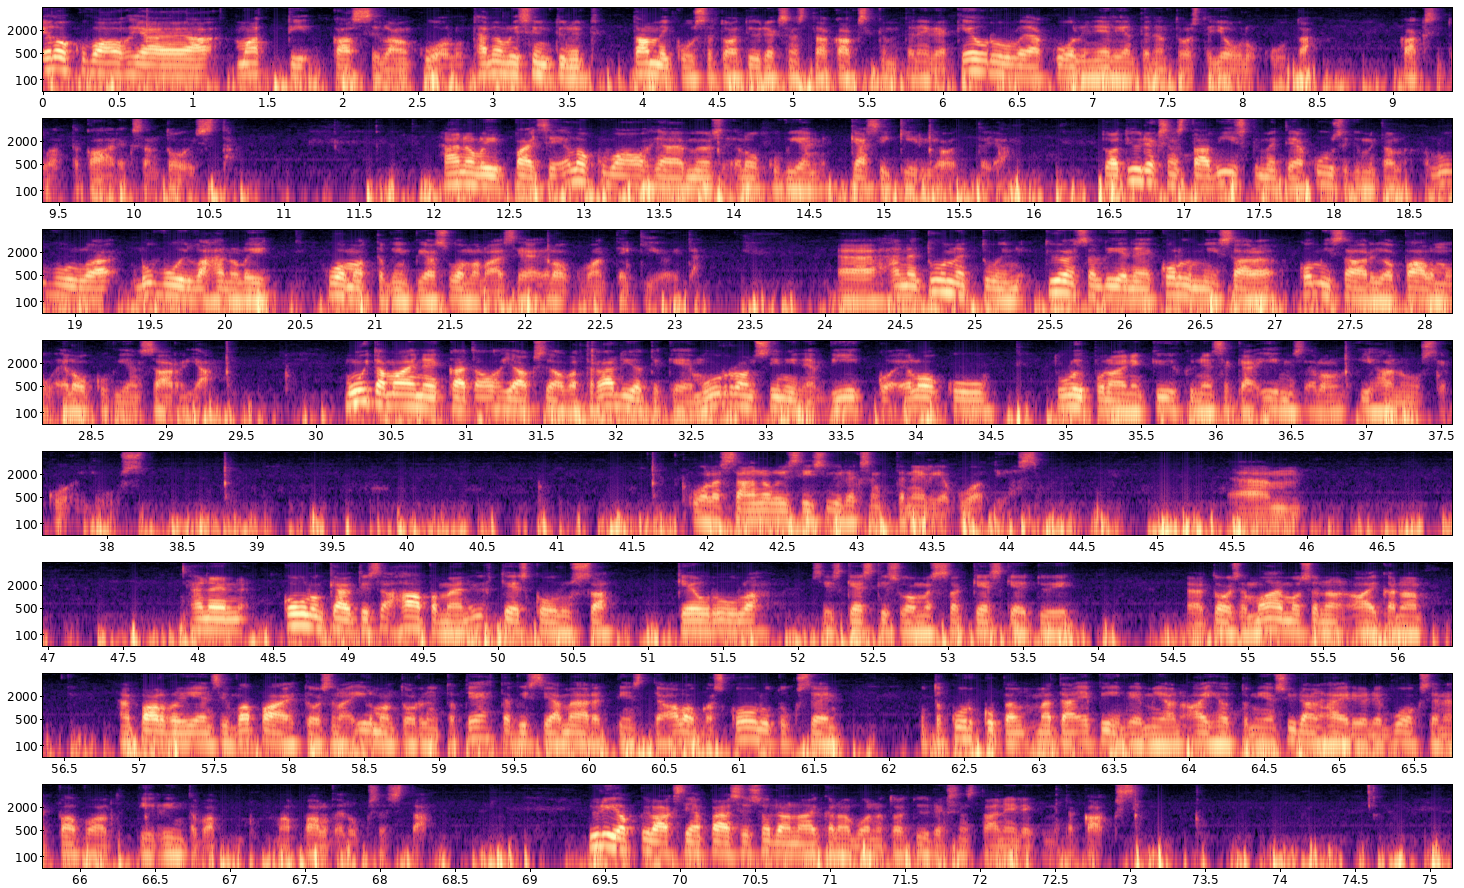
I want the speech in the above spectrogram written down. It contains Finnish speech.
Elokuvaohjaaja Matti Kassila on kuollut. Hän oli syntynyt tammikuussa 1924 Keuruulla ja kuoli 14. joulukuuta 2018. Hän oli paitsi elokuvaohjaaja myös elokuvien käsikirjoittaja. 1950- ja 60-luvulla luvuilla hän oli huomattavimpia suomalaisia elokuvan tekijöitä. Hänen tunnettuin työnsä lienee Komisaario Palmu elokuvien sarja. Muita maineikkaita ohjauksia ovat Radio tekee murron, Sininen viikko, Elokuu, Tulipunainen kyyhkynen sekä Ihmiselon ihanuus ja kurjuus. Kuollessaan oli siis 94-vuotias. Ähm. Hänen koulunkäyntinsä Haapamäen yhteiskoulussa Keuruulla, siis Keski-Suomessa, keskeytyi toisen maailmansodan aikana. Hän palveli ensin vapaaehtoisena ilmantorjuntatehtävissä ja määrättiin sitten alokas koulutukseen, mutta kurkkumätä epidemian aiheuttamien sydänhäiriöiden vuoksi hänet vapautettiin rintamapalveluksesta. Ylioppilaaksi hän pääsi sodan aikana vuonna 1942.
